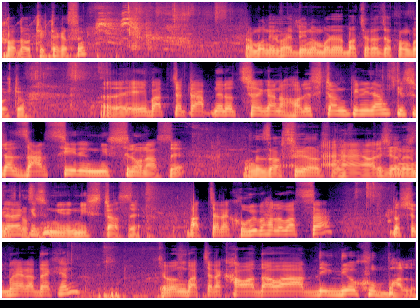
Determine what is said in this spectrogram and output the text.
খাওয়া দাওয়া ঠিকঠাক আছে? আর মনির ভাই দুই নম্বরের বাচ্চারা যত্ন বয়সটা? এই বাচ্চাটা আপনার হচ্ছে এখানে হলিস্টন পিনিজাম কিছুটা জার্সির মিশ্রণ আছে। মানে জার্সি আর হ্যাঁ। কিছু মিক্সড আছে। বাচ্চারা খুবই ভালো বাচ্চা। দর্শক ভাইরা দেখেন এবং বাচ্চারা খাওয়া দাওয়া দিক দিয়েও খুব ভালো।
